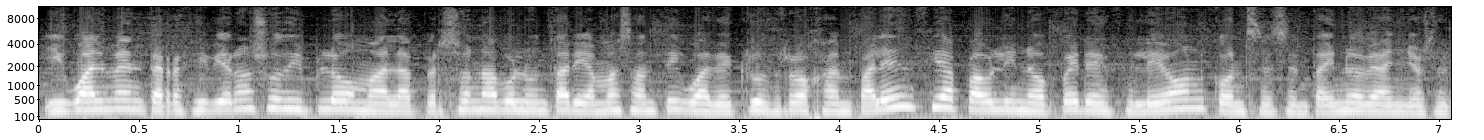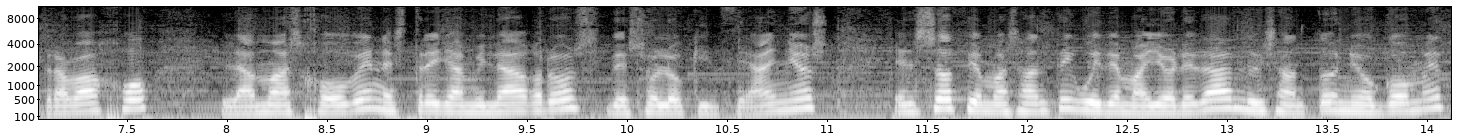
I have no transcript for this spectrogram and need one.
Igualmente recibieron su diploma la persona voluntaria más antigua de Cruz Roja en Palencia, Paulino Pérez León, con 69 años de trabajo, la más joven, Estrella Milagros, de solo 15 años, el socio más antiguo y de mayor edad, Luis Antonio Gómez,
